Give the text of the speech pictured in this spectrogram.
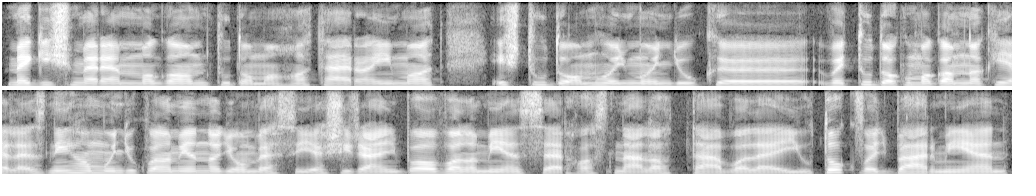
megismerem magam, tudom a határaimat, és tudom, hogy mondjuk, vagy tudok magamnak jelezni, ha mondjuk valamilyen nagyon veszélyes irányba, valamilyen szerhasználattával eljutok, vagy bármilyen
